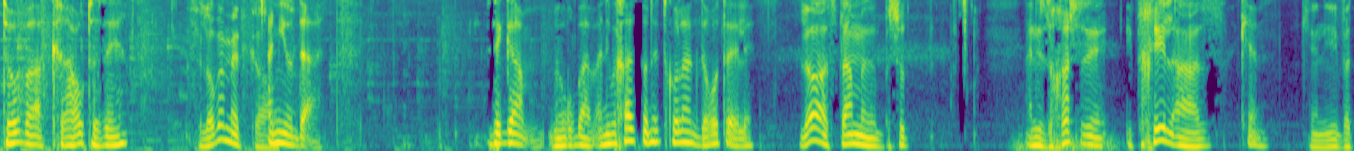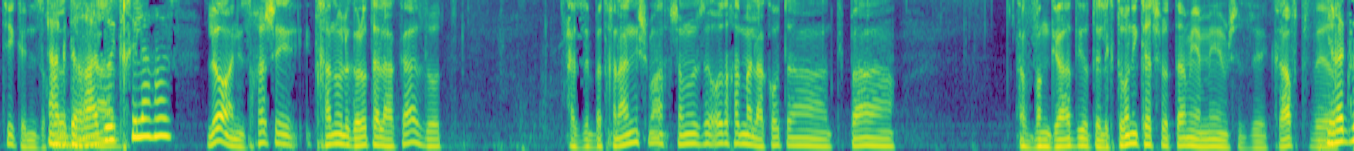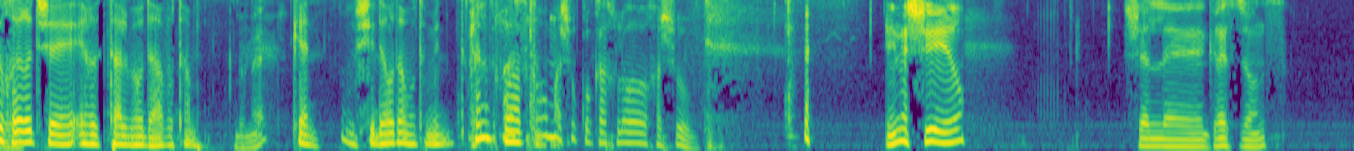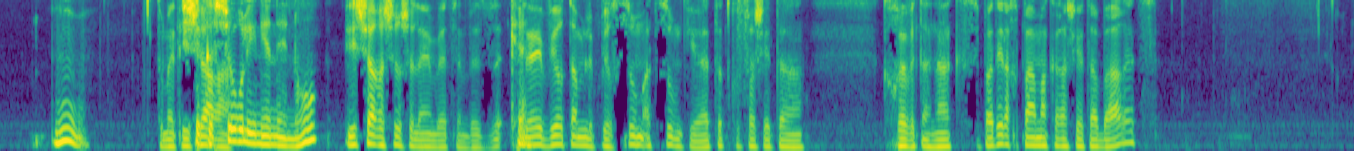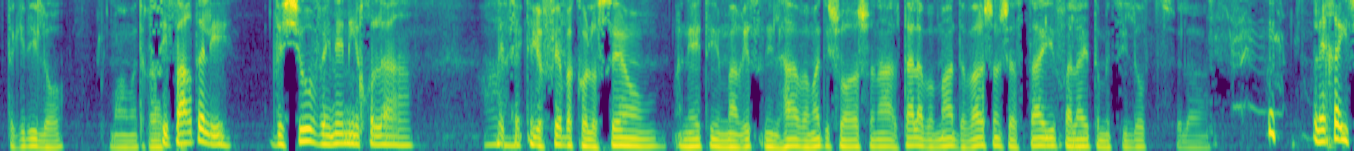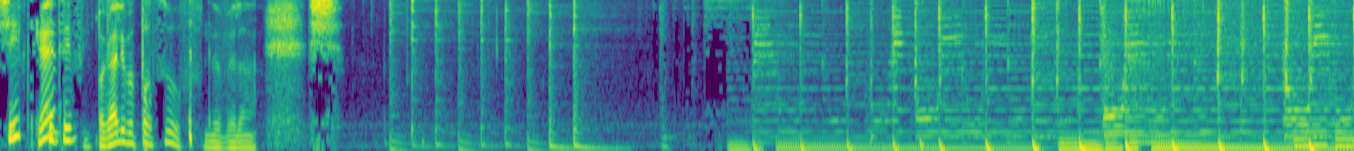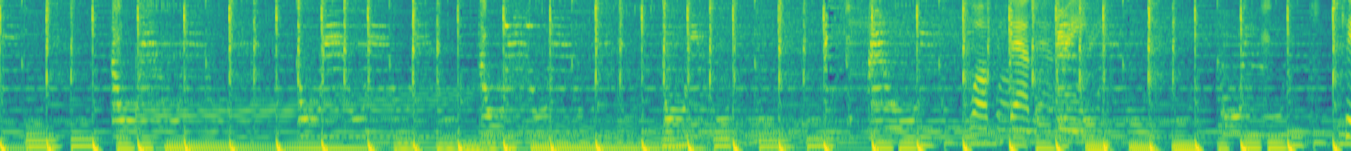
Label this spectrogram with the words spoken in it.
טוב הקראוט הזה, זה לא באמת קראוט. אני יודעת. זה גם מעורבב. אני בכלל שונא את כל ההגדרות האלה. לא, סתם, אה, פשוט... אני זוכר שזה התחיל אז, כן. כי אני ותיק, אני זוכר ההגדרה הזו. התחילה אז? לא, אני זוכר שהתחלנו לגלות הלהקה הזאת, אז בהתחלה נשמע, חשבנו שזה עוד אחת מהלהקות הטיפה אוונגרדיות, אלקטרוניקה של אותם ימים, שזה קראפטוורק. אני רק זוכרת שארז טל מאוד אהב אותם. באמת? כן, הוא שידר אותם, הוא תמיד... כן, הוא יכולה אהב אותם. לזכור משהו כל כך לא חשוב? הנה שיר של אה, גרייס ג'ונס. Mm, זאת אומרת, היא שרה. שקשור לענייננו. היא שרה שיר שלהם בעצם, וזה כן. הביא אותם לפרסום עצום, כי הייתה תקופה שהייתה כוכבת ענק. סיפרתי לך פעם מה קרה שהיא הייתה בארץ? תגידי לא. מה, מה סיפרת לי, ושוב אינני יכולה? לצטט. היא הופיעה בקולוסיאום, אני הייתי מעריץ נלהב, עמדתי שורה ראשונה, עלתה לבמה, דבר ראשון שעשתה, העיפה עליי את המצילות של ה... לך אישית? כן, ספציפית. פגעה לי בפרצוף, נבלה. ש-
